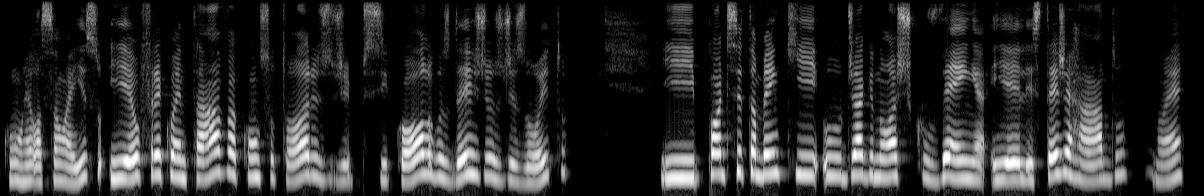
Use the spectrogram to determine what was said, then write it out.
com relação a isso. E eu frequentava consultórios de psicólogos desde os 18. E pode ser também que o diagnóstico venha e ele esteja errado, não é?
